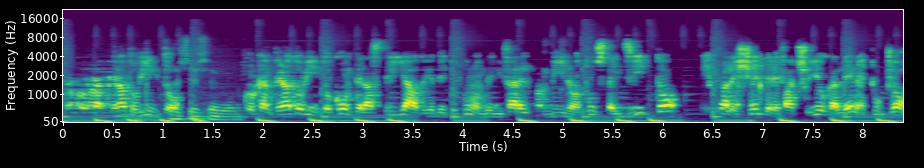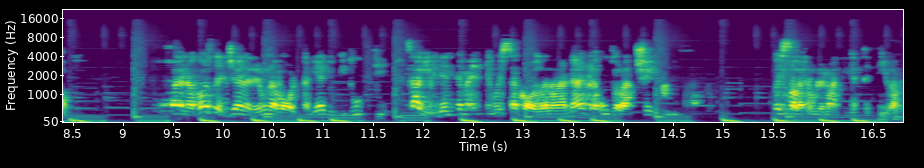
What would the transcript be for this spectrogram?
Col campionato vinto. Sì, sì, sì, col campionato vinto, Conte l'ha strigliato, gli ha detto tu non devi fare il bambino, tu stai zitto e qua le scelte le faccio io che alleno e tu giochi. Fai una cosa del genere una volta, li educhi tutti. Sai evidentemente questa cosa non ha neanche avuto l'accenno di farlo. Questa è la problematica effettiva.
